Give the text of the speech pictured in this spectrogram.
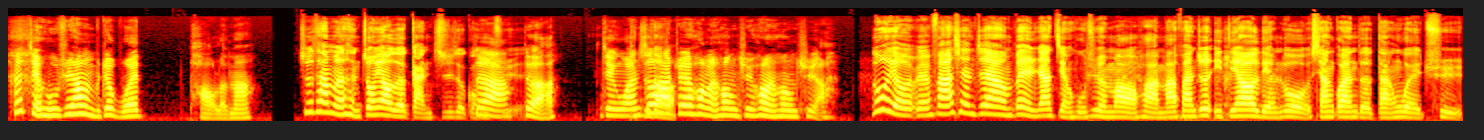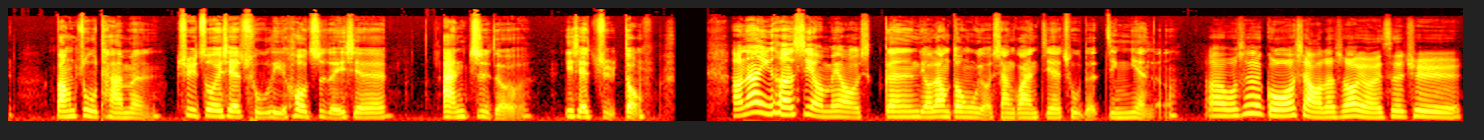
可是剪胡须他们不就不会跑了吗？就是他们很重要的感知的工具。对啊对啊，剪完之后它就会晃来晃去，晃来晃去啊。如果有人发现这样被人家剪胡须的猫的话，麻烦就一定要联络相关的单位去帮助他们去做一些处理后置的一些安置的一些举动。好，那银河系有没有跟流浪动物有相关接触的经验呢？呃，我是国小的时候有一次去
